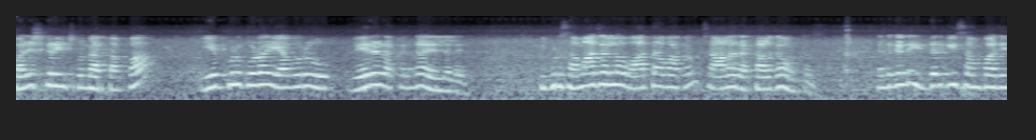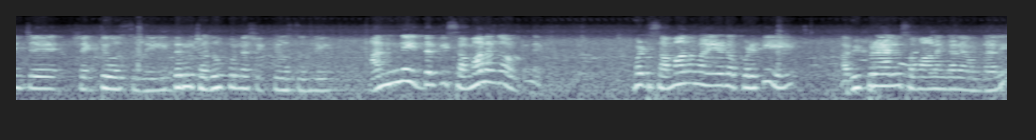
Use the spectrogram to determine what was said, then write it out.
పరిష్కరించుకున్నారు తప్ప ఎప్పుడు కూడా ఎవరు వేరే రకంగా వెళ్ళలేదు. ఇప్పుడు సమాజంలో వాతావరణం చాలా రకాలుగా ఉంటుంది. ఎందుకంటే ఇద్దరికి సంపాదించే శక్తి వస్తుంది ఇద్దరు చదువుకున్న శక్తి వస్తుంది అన్నీ ఇద్దరికి సమానంగా ఉంటున్నాయి. బట్ సమానం అయ్యేటప్పటికీ అభిప్రాయాలు సమానంగానే ఉండాలి.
